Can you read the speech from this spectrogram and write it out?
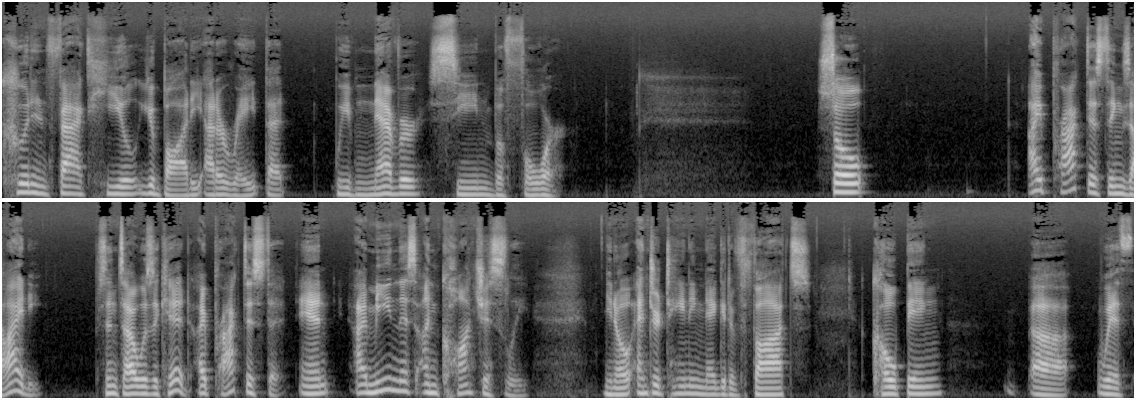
could in fact heal your body at a rate that we've never seen before. So I practiced anxiety since I was a kid. I practiced it. And I mean this unconsciously. You know, entertaining negative thoughts, coping, uh, with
